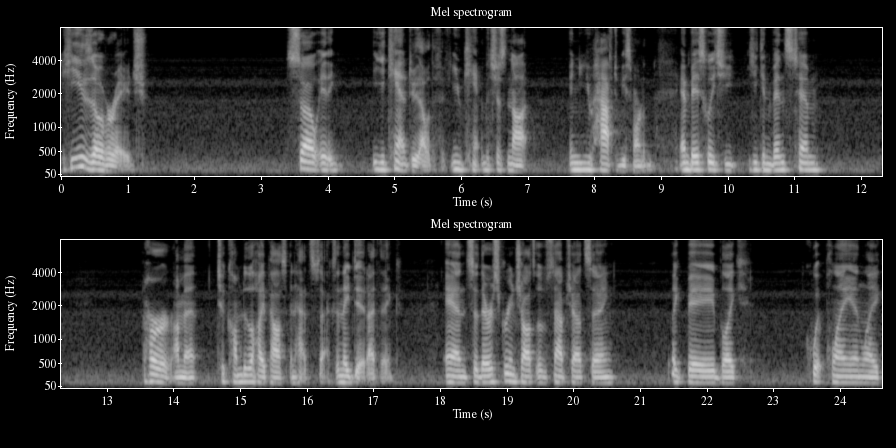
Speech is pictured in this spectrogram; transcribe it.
he's overage. So it you can't do that with the 50. You can't. It's just not and you have to be smarter and basically she he convinced him her I meant to come to the hype house and had sex and they did I think and so there are screenshots of Snapchat saying like babe like quit playing like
